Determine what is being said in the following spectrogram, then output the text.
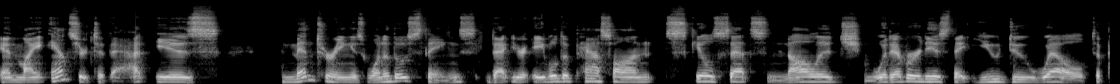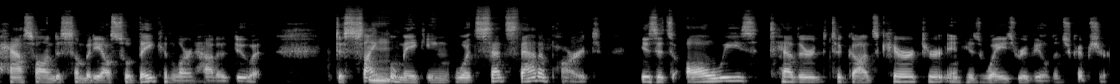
And my answer to that is mentoring is one of those things that you're able to pass on skill sets, knowledge, whatever it is that you do well to pass on to somebody else so they can learn how to do it. Disciple mm. making, what sets that apart is it's always tethered to God's character and his ways revealed in Scripture.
